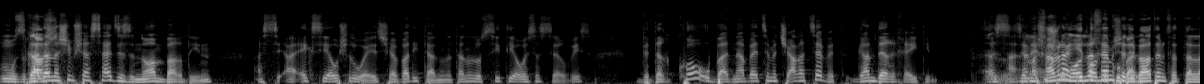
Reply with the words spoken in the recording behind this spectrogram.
מוסגר, אחד האנשים שעשה את זה זה נועם ברדין, ה-XCO של ווייז, שעבד איתנו, נתנו לו CTOS הסרוויס, ודרכו הוא בנה בעצם את שאר הצוות, גם דרך אייטים. אז זה אני משהו חייב שהוא להגיד מאוד מאוד לכם מקובל. שדיברתם קצת על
